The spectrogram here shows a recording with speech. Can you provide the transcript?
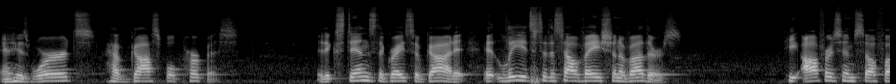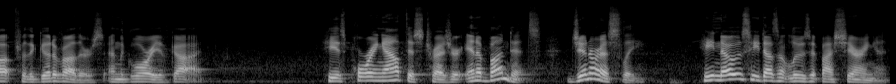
and his words have gospel purpose. It extends the grace of God, it, it leads to the salvation of others. He offers himself up for the good of others and the glory of God. He is pouring out this treasure in abundance, generously. He knows he doesn't lose it by sharing it,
